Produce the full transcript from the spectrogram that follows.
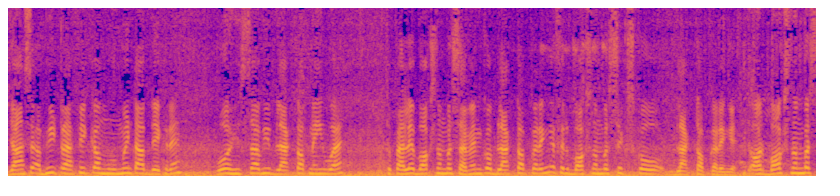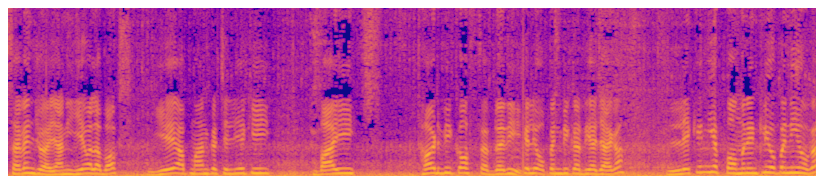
जहाँ से अभी ट्रैफ़िक का मूवमेंट आप देख रहे हैं, वो हिस्सा अभी ब्लैक टॉप नहीं हुआ है। तो पहले बॉक्स नंबर सेवन को ब्लैक टॉप करेंगे, फिर बॉक्स नंबर सिक्स को ब्लैक टॉप करेंगे। और बॉक्स नंबर सेवन जो है, यानी ये वाला बॉक्स ये आप मानकर चलिए कि by third week of February के लिए ओपन भी कर दिया जाएगा। लेकिन ये परमानेंटली ओपन नहीं होगा।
